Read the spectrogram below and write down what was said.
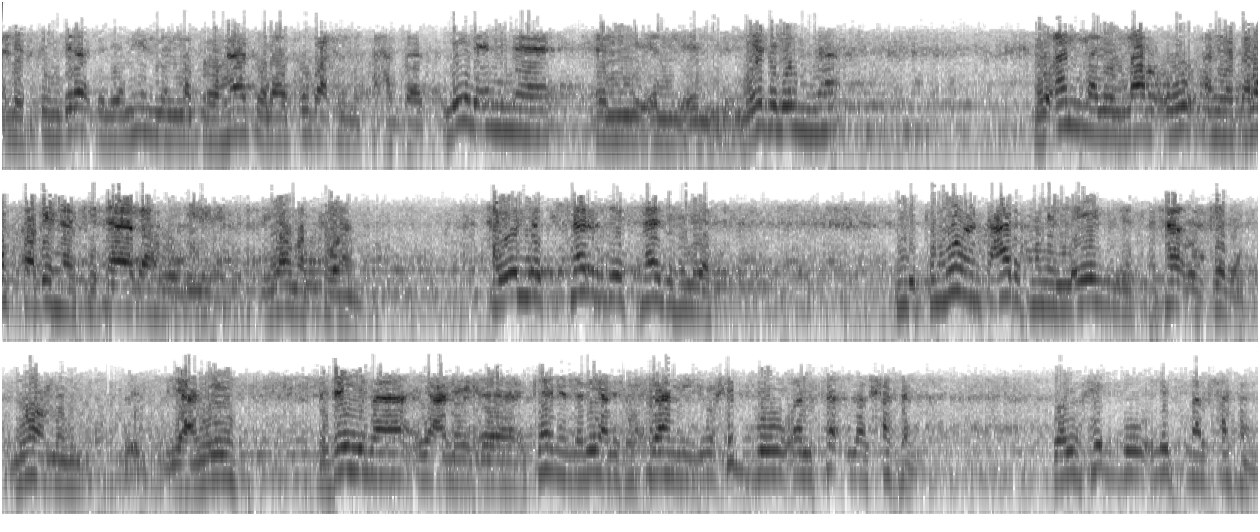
الاستنجاء باليمين من المكروهات ولا توضع في المستحبات؟ ليه؟ ال اليد اليمنى يؤمل المرء أن يتلقى بها كتابه يوم القيامة. هيقول لك شرف هذه اليد. نوع أنت عارف من الإيه؟ من التفاؤل كده، نوع من يعني إيه؟ زي ما يعني كان النبي عليه الصلاة والسلام يحب الفأل الحسن ويحب الاسم الحسن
